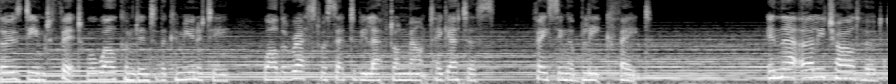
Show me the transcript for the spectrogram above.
Those deemed fit were welcomed into the community, while the rest were said to be left on Mount Taygetus, facing a bleak fate. In their early childhood,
